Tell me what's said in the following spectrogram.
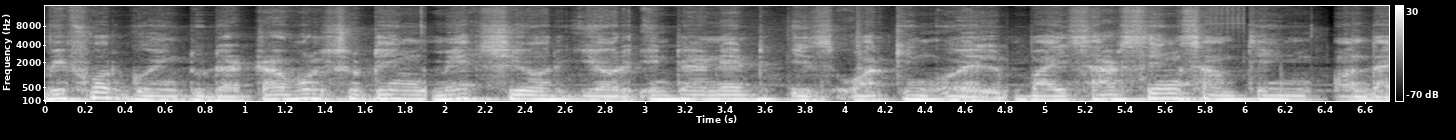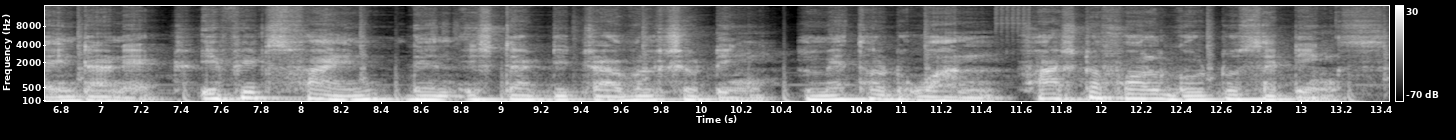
Before going to the troubleshooting, make sure your internet is working well by searching something on the internet. If it's fine, then start the troubleshooting. Method 1. First of all, go to settings.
